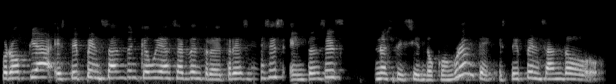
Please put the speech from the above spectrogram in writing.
propia estoy pensando en qué voy a hacer dentro de tres meses, entonces no estoy siendo congruente, estoy pensando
